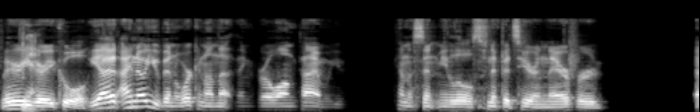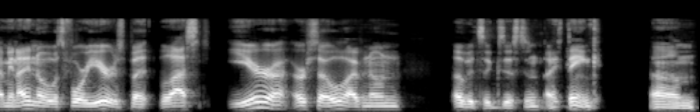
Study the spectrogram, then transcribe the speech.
Very, yeah. very cool. Yeah, I know you've been working on that thing for a long time. You've kind of sent me little snippets here and there for. I mean, I didn't know it was four years, but the last year or so, I've known of its existence. I think. Um,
